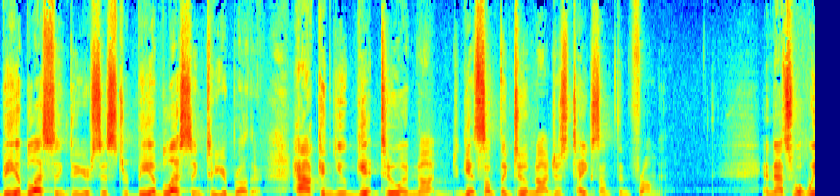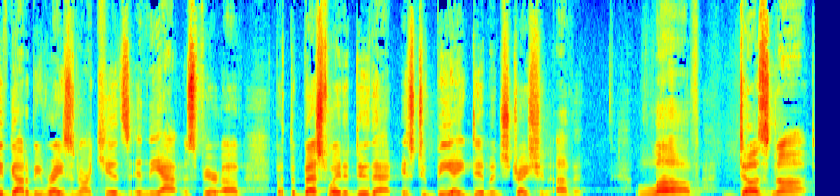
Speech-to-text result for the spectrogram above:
Be a blessing to your sister. Be a blessing to your brother. How can you get to him, not get something to him, not just take something from him? And that's what we've got to be raising our kids in the atmosphere of. But the best way to do that is to be a demonstration of it. Love does not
